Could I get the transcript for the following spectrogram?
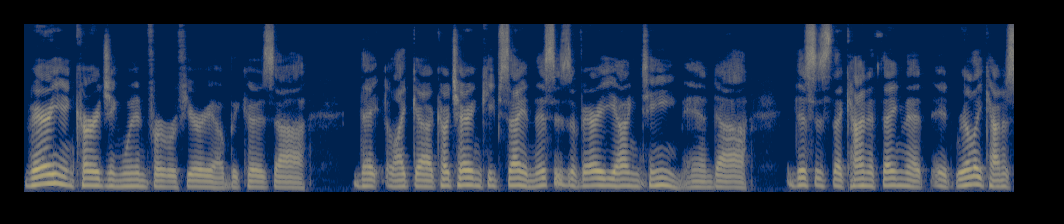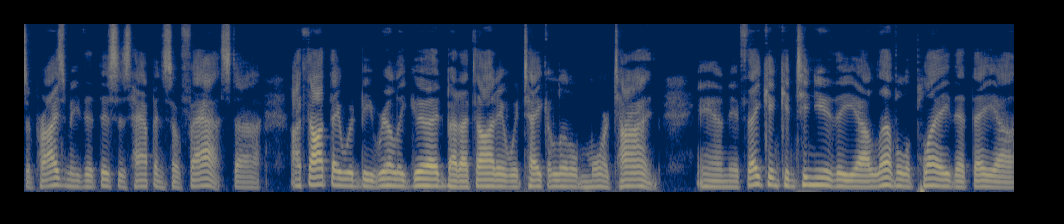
very encouraging win for Refugio because uh, they like uh, Coach Herring keeps saying, this is a very young team, and uh, this is the kind of thing that it really kind of surprised me that this has happened so fast. Uh, I thought they would be really good, but I thought it would take a little more time. And if they can continue the uh, level of play that they uh,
